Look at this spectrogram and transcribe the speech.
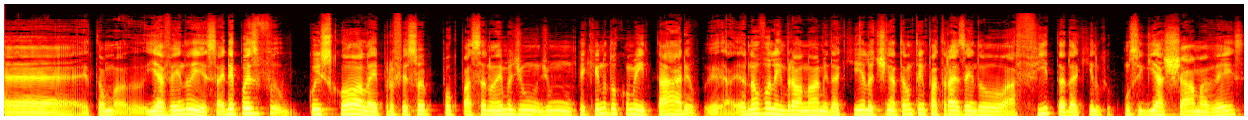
É, então, ia vendo isso. Aí depois, com escola e professor, pouco passando, lembro de um, de um pequeno documentário. Eu não vou lembrar o nome daquilo. Eu tinha até um tempo atrás ainda a fita daquilo que eu consegui achar uma vez.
